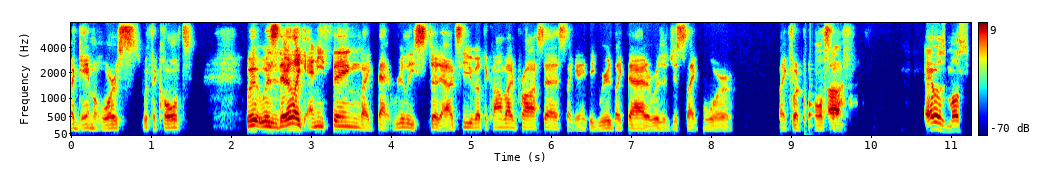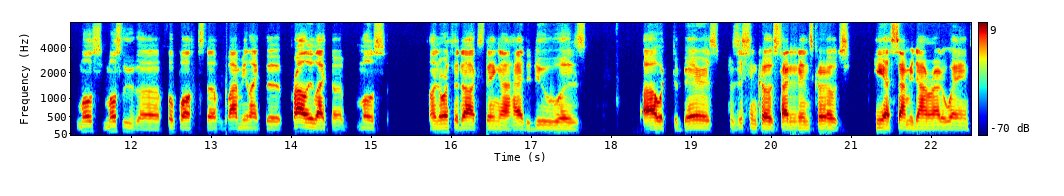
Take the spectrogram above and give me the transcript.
a game of horse with the Colts. Was there like anything like that really stood out to you about the combine process? Like anything weird like that, or was it just like more like football stuff? It was most most mostly the football stuff but i mean like the probably like the most unorthodox thing i had to do was uh with the bears position coach tight ends coach he had sat me down right away and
